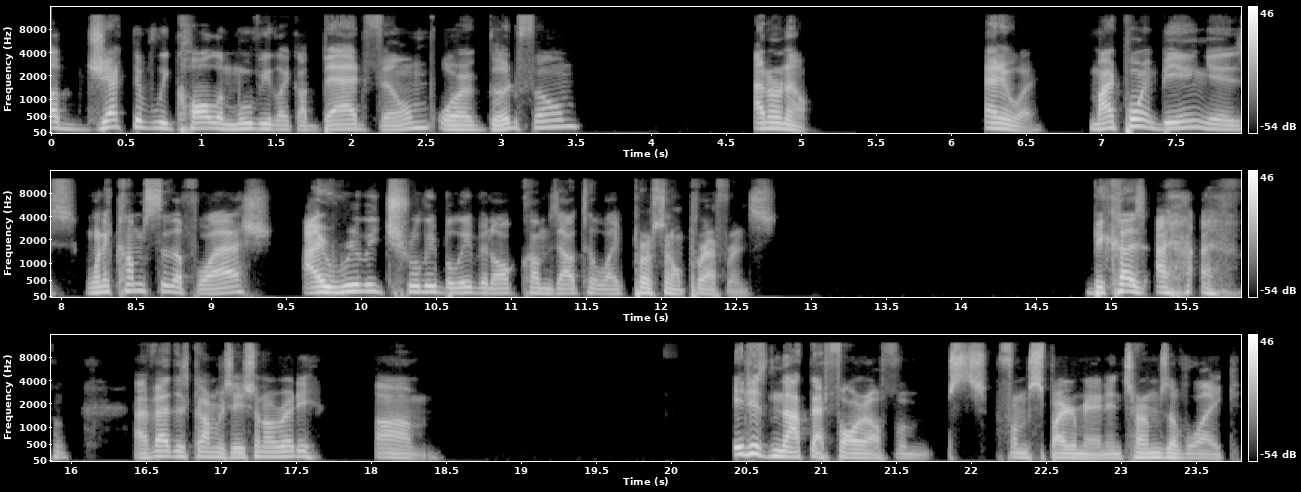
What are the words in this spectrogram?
objectively call a movie like a bad film or a good film. I don't know. Anyway, my point being is when it comes to the Flash, I really truly believe it all comes out to like personal preference. Because I, I I've had this conversation already. Um it is not that far off from from Spider-Man in terms of like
